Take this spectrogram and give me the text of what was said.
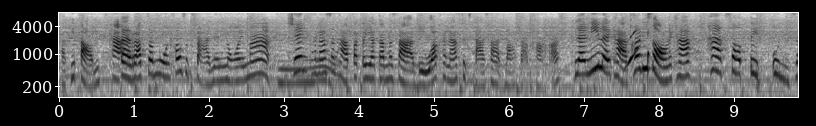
ค่ะพี่ต๋อมค่ะแต่รับจำนวนเข้าศึกษาเนี่ยน้อยมาก อืม เช่น คณะสถาปัตยกรรมศาสตร์หรือว่าคณะศึกษาศาสตร์บางสาขาและนี่เลยค่ะ ข้อที่สองนะคะ หากสอบติดอุ่นใจ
